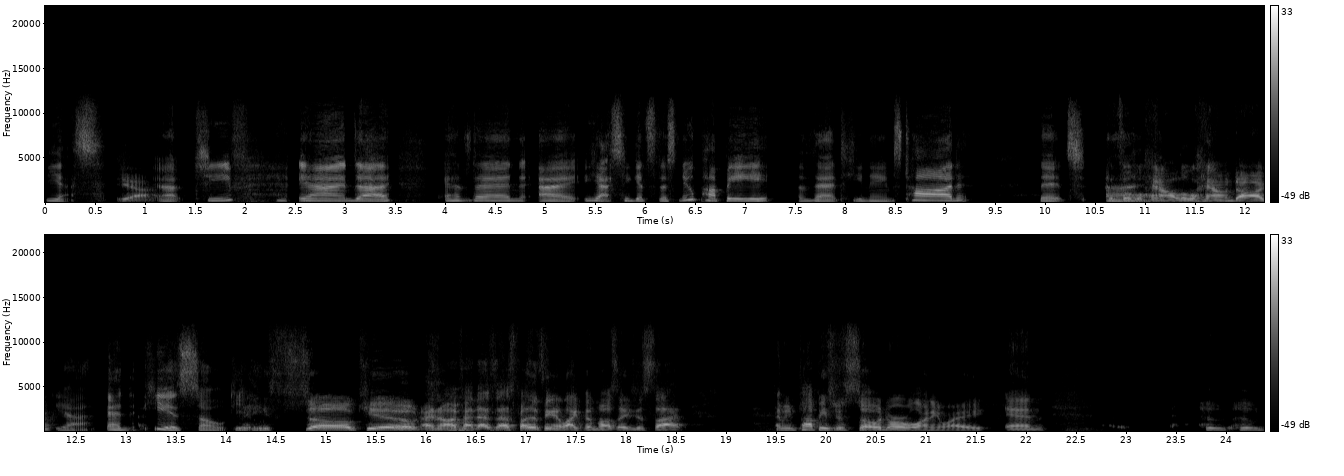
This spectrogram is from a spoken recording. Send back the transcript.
Yes. Yeah, Uh, Chief. And uh and then uh yes, he gets this new puppy that he names Todd that it's uh, a little hound, little hound dog. yeah, and he is so cute. He's so cute. I know. I've had that's that's probably the thing I like the most. I just thought, I mean, puppies are so adorable anyway, and who who,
